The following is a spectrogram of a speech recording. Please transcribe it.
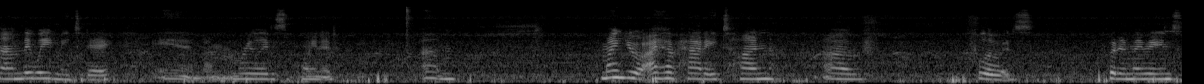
Um, they weighed me today, and I'm really disappointed. Um, mind you, I have had a ton of fluids put in my veins,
